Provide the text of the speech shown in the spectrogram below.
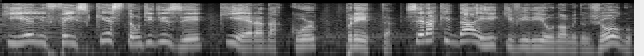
que ele fez questão de dizer que era da cor preta. Será que daí que viria o nome do jogo?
